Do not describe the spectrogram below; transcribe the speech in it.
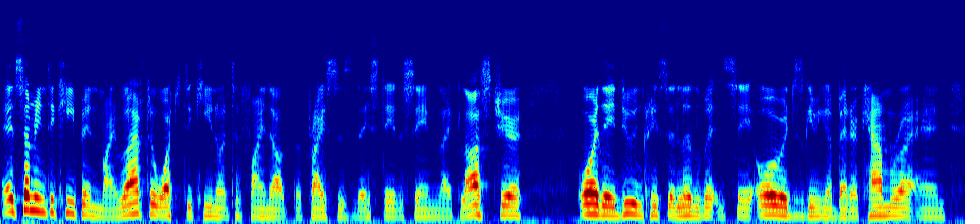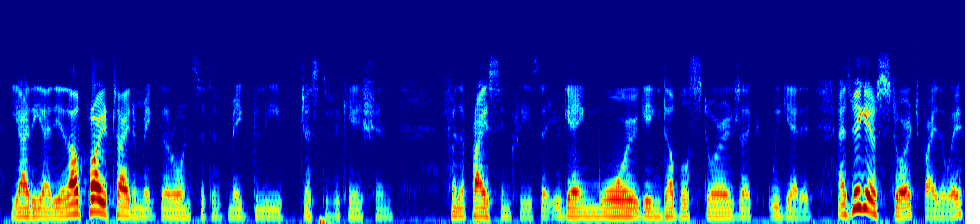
it's something to keep in mind. We'll have to watch the keynote to find out the prices. They stay the same like last year, or they do increase it a little bit and say, oh, we're just giving a better camera and yada yada yada. They'll probably try to make their own sort of make believe justification for the price increase that you're getting more, you're getting double storage. Like, we get it. And speaking of storage, by the way,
